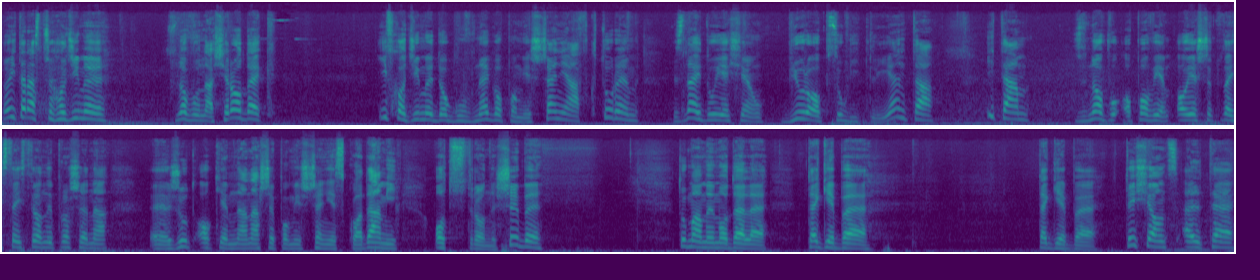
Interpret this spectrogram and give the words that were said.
No i teraz przechodzimy znowu na środek i wchodzimy do głównego pomieszczenia, w którym znajduje się biuro obsługi klienta i tam znowu opowiem, o jeszcze tutaj z tej strony proszę na e, rzut okiem na nasze pomieszczenie składami od strony szyby. Tu mamy modele TGB, TGB 1000 LT,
